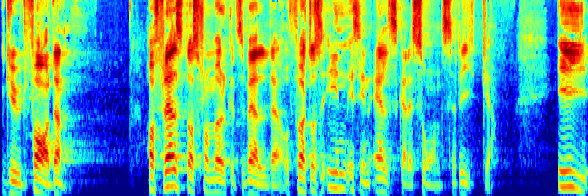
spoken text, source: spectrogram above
Gud Fadern, har frälst oss från mörkrets välde och fört oss in i sin älskade Sons rike. I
